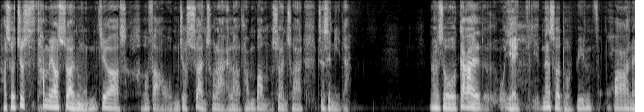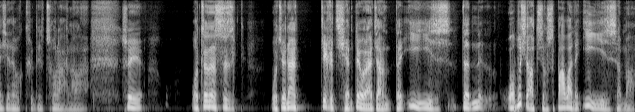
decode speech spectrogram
他说就是他们要算，我们就要合法，我们就算出来了，他们帮我们算出来，这是你的。那时候大概也那时候鲁冰花那些都可能出来了，所以我真的是我觉得这个钱对我来讲的意义是的那我不晓得九十八万的意义是什么，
